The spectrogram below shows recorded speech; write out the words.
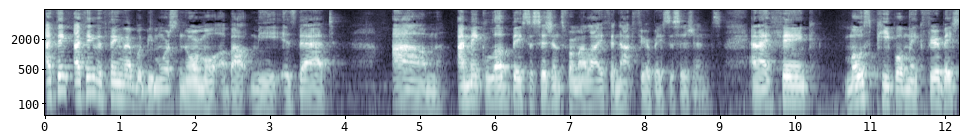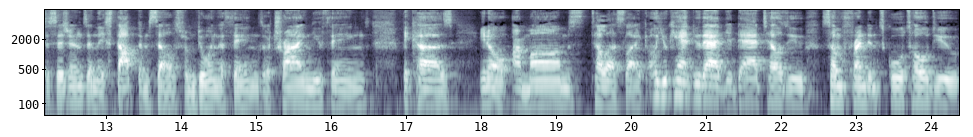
I think I think the thing that would be most normal about me is that um, I make love-based decisions for my life and not fear-based decisions. And I think most people make fear-based decisions and they stop themselves from doing the things or trying new things because you know our moms tell us like oh you can't do that your dad tells you some friend in school told you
